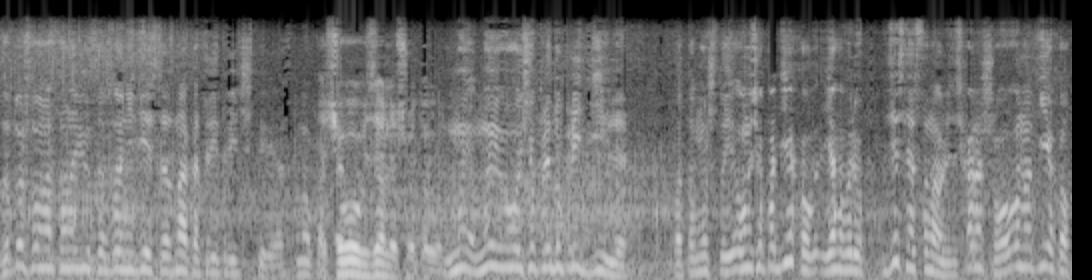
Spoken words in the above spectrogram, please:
За то, что он остановился в зоне действия знака 334. Остановка. А чего вы взяли, что это он? Мы, мы его еще предупредили. Потому что он еще подъехал, я говорю, здесь не останавливайтесь, хорошо. Он отъехал,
